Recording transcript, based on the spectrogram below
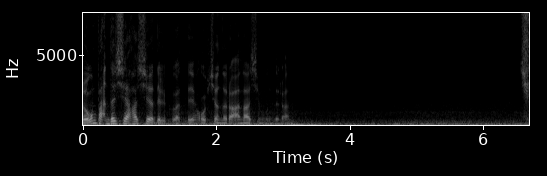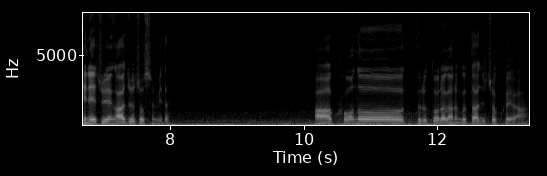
요건 반드시 하셔야 될 것 같아요. 옵션으로 안 하신 분들은. 친해 주행 아주 좋습니다. 아 코너 들어 돌아가는 것도 아주 좋고요.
